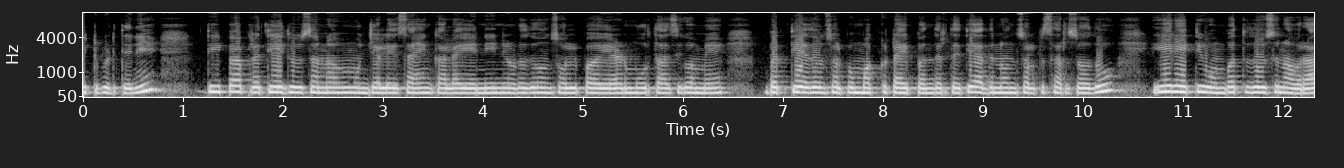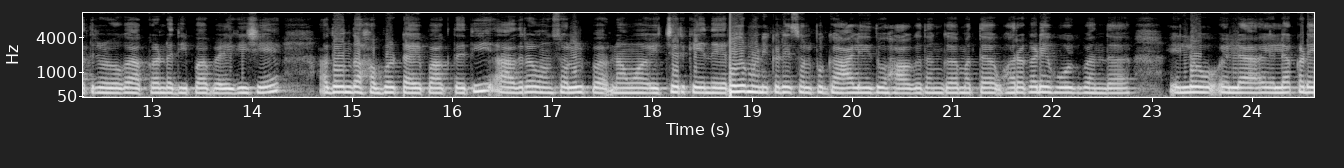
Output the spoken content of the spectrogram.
ಇಟ್ಟು ಬಿಡ್ತೀನಿ ದೀಪ ಪ್ರತಿ ದಿವಸ ನಾವು ಮುಂಜಾನೆ ಸಾಯಂಕಾಲ ಎಣ್ಣೆ ನೀಡೋದು, ಒಂದು ಸ್ವಲ್ಪ ಎರಡು ಮೂರು ತಾಸಿಗೊಮ್ಮೆ ಬತ್ತಿ ಅದೊಂದು ಸ್ವಲ್ಪ ಮಕ್ಕ ಟೈಪ್ ಬಂದಿರ್ತೈತಿ, ಅದನ್ನೊಂದು ಸ್ವಲ್ಪ ಸರಿಸೋದು. ಈ ರೀತಿ ಒಂಬತ್ತು ದಿವಸ ನವರಾತ್ರಿ ಒಳಗೆ ಅಖಂಡ ದೀಪ ಬೆಳಗಿಸಿ ಅದೊಂದು ಹಬ್ಬ ಟೈಪ್ ಆಗ್ತೈತಿ. ಆದ್ರೆ ಒಂದು ಸ್ವಲ್ಪ ನಾವು ಎಚ್ಚರಿಕೆಯಿಂದ ಎರಡು ಮನೆ ಕಡೆ ಸ್ವಲ್ಪ ಗಾಳಿ ಇದು ಆಗದಂಗೆ ಮತ್ತು ಹೊರಗಡೆ ಹೋಗಿ ಬಂದ ಎಲ್ಲೋ ಎಲ್ಲ ಎಲ್ಲ ಕಡೆ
